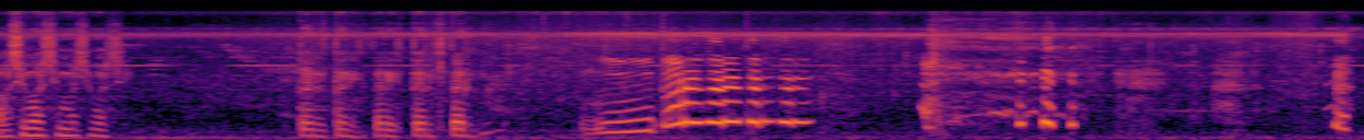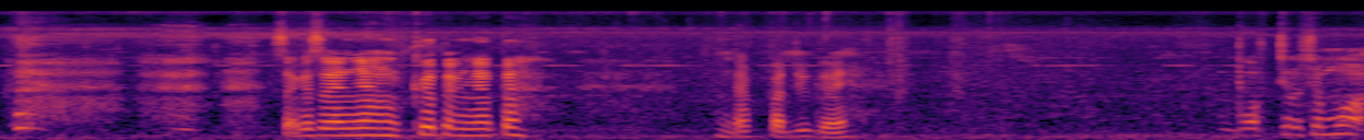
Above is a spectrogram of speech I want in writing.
Masih masih masih masih. Tarik tarik tarik tarik tarik. Uh, tarik tarik tarik tarik. Sangat saya nyangkut ternyata dapat juga ya. Bocil semua.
